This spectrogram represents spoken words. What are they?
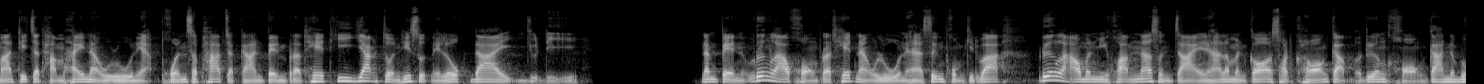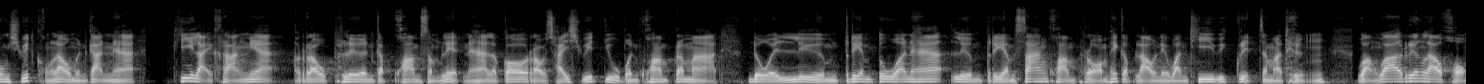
มารถที่จะทำให้นาอูรูเนี่ยพ้นสภาพจากการเป็นประเทศที่ยากจนที่สุดในโลกได้อยู่ดี นั่นเป็นเรื่องราวของประเทศนาอูรูนะฮะซึ่งผมคิดว่าเรื่องราวมันมีความน่าสนใจนะฮะแล้วมันก็สอดคล้องกับเรื่องของการดำรงชีวิตของเราเหมือนกันนะฮะที่หลายครั้งเนี่ยเราเพลินกับความสำเร็จนะฮะแล้วก็เราใช้ชีวิตอยู่บนความประมาท โดยลืมเตรียมตัวนะฮะลืมเตรียมสร้างความพร้อมให้กับเราในวันที่วิกฤตจะมาถึง หวังว่าเรื่องราวของ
